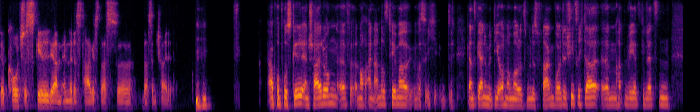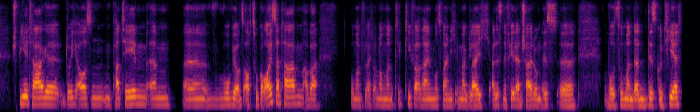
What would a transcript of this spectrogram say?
der Coaches Skill, der am Ende des Tages das, das entscheidet. Mhm. Apropos Skill-Entscheidungen, äh, noch ein anderes Thema, was ich ganz gerne mit dir auch nochmal oder zumindest fragen wollte. Schiedsrichter ähm, hatten wir jetzt die letzten Spieltage durchaus ein, ein paar Themen, ähm, äh, wo wir uns auch zu geäußert haben, aber wo man vielleicht auch nochmal einen Tick tiefer rein muss, weil nicht immer gleich alles eine Fehlentscheidung ist, äh, wozu man dann diskutiert.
